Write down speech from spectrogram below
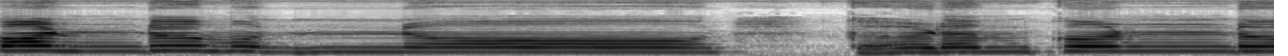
പണ്ടു മുന്നോർ കടം കൊണ്ടു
